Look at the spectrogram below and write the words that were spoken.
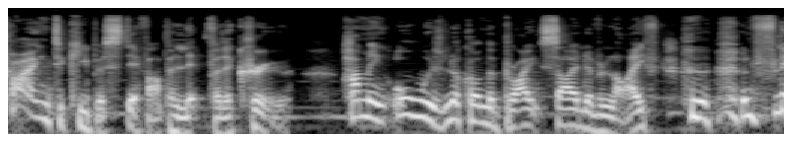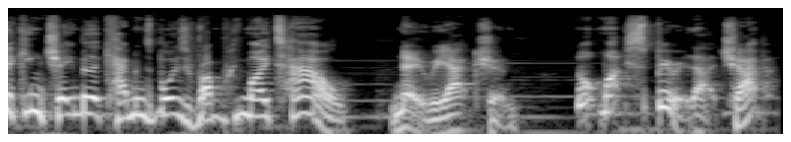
Trying to keep a stiff upper lip for the crew, humming always look on the bright side of life, and flicking Chamber the Cabin's boy's rump with my towel. No reaction. Not much spirit, that chap.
